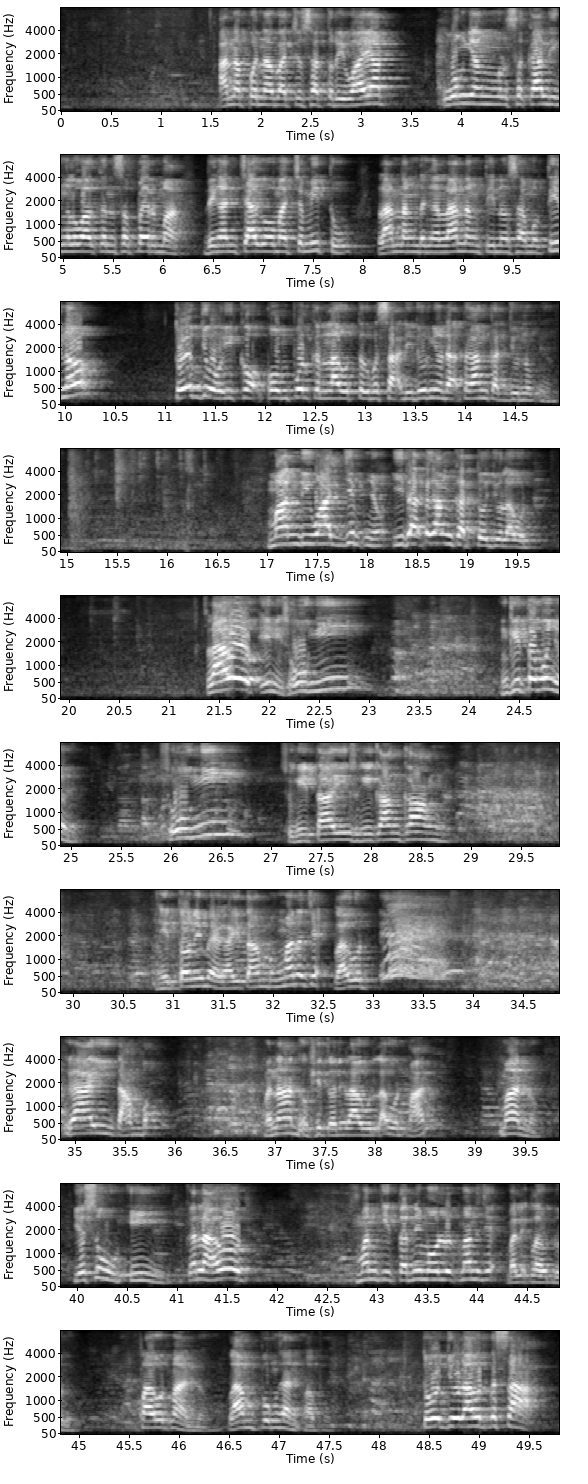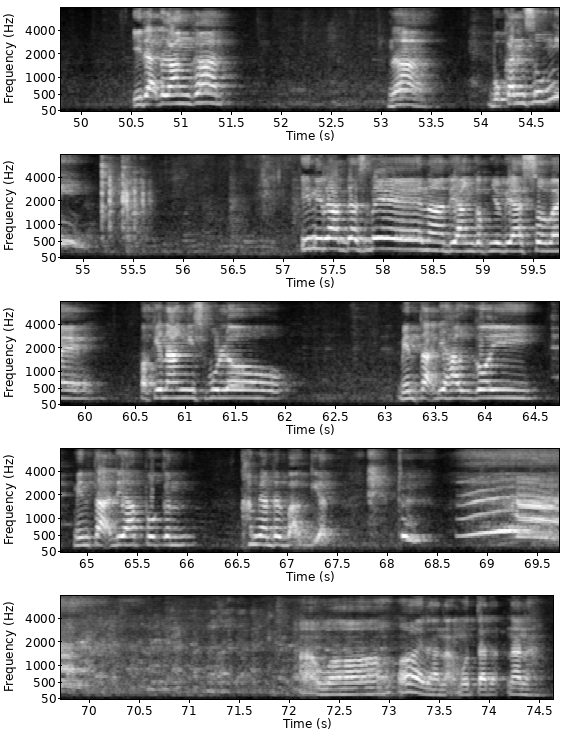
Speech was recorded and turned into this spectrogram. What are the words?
Anak pernah baca satu riwayat Wong yang sekali mengeluarkan sperma dengan cara macam itu, lanang dengan lanang, tino sama tino, Tujuh ikut kumpulkan laut terbesar di dunia tak terangkat junubnya. Mandi wajibnya tidak terangkat tujuh laut. Laut ini sungi. Kita punya. Sungi. Sungi tai, sungi kangkang. Itu ni baik gai tambang mana cek? Laut. Gai tambang. Mana ada kita ni laut-laut man? Mana? Ya sungi, kan laut. Man kita ni mulut mana je? Balik laut dulu. Laut mana? Lampung sana apa? Tujuh laut besar. Tidak terangkat. Nah, bukan sungi. Inilah das bena dianggapnya biasa baik. Pakai nangis pula. Minta dihargai, minta diapakan. Kami ada bagian. Allah. Oh, ada anak mutar nana.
